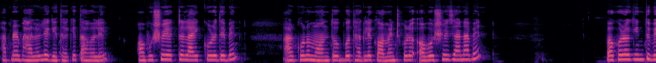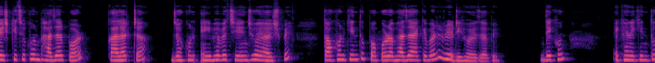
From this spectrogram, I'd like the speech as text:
আপনার ভালো লেগে থাকে, তাহলে অবশ্যই একটা লাইক করে দেবেন। আর কোনো মন্তব্য থাকলে কমেন্ট করে অবশ্যই জানাবেন। পকোড়া কিন্তু বেশ কিছুক্ষণ ভাজার পর কালারটা যখন এইভাবে চেঞ্জ হয়ে আসবে, তখন কিন্তু পকোড়া ভাজা একেবারে রেডি হয়ে যাবে। দেখুন, এখানে কিন্তু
